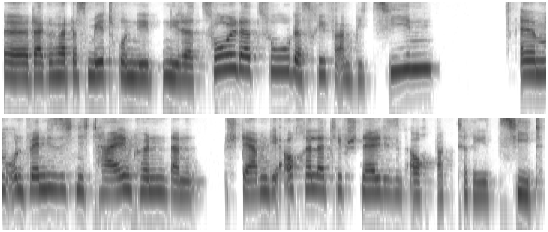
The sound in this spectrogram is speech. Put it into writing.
Äh, da gehört das Metronidazol dazu, das Rifambicin. Ähm, und wenn die sich nicht teilen können, dann sterben die auch relativ schnell. Die sind auch bakteriezid.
